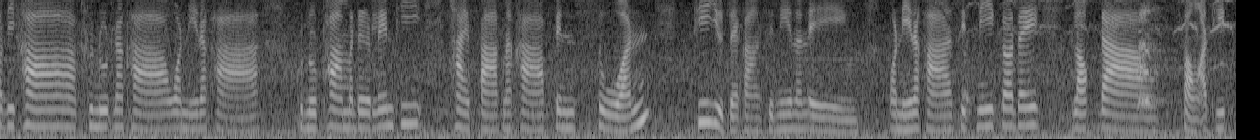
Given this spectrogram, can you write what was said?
วัสดีค่ะ คุณนุชนะคะ วันนี้นะคะ คุณนุชพามาเดินเล่นที่ไฮพาร์คนะคะ เป็นสวนที่อยู่ใจกลางซิดนีย์นั่นเอง วันนี้นะคะซิดนีย์ก็ได้ล็อกดาวน์2อาทิตย์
